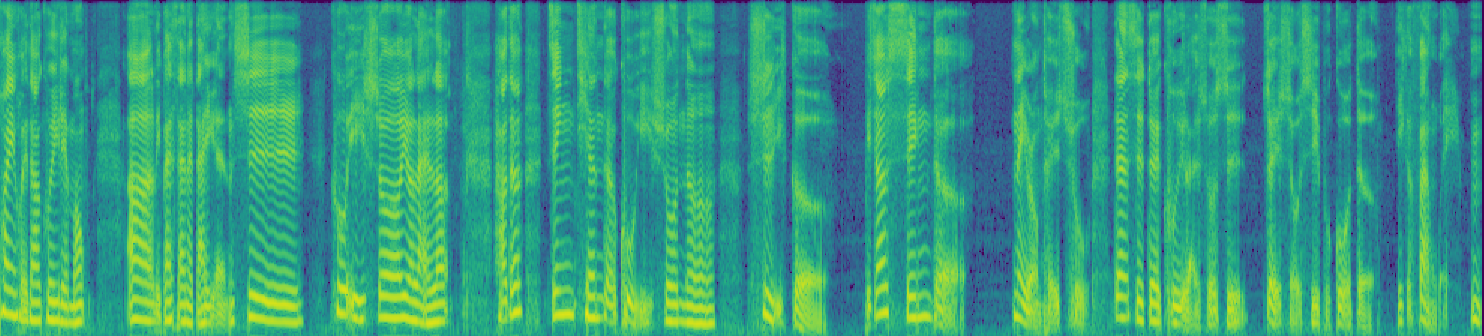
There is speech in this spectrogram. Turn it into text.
欢迎回到酷姨联盟。啊、呃，礼拜三的单元是酷姨说又来了。好的，今天的酷姨说呢，是一个比较新的内容推出，但是对酷姨来说是最熟悉不过的一个范围。嗯，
